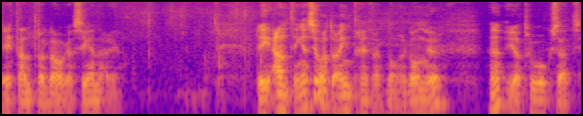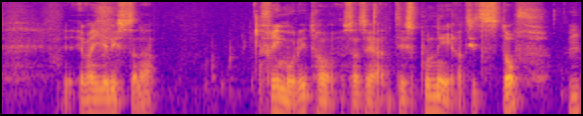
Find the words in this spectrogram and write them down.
ett antal dagar senare. Det är antingen så att det har inträffat några gånger. Ja. Jag tror också att evangelisterna frimodigt har så att säga, disponerat sitt stoff Mm.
